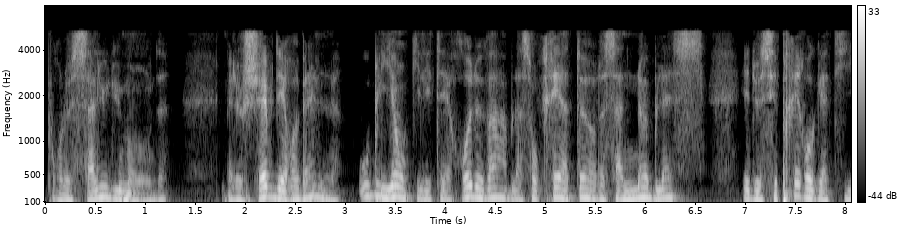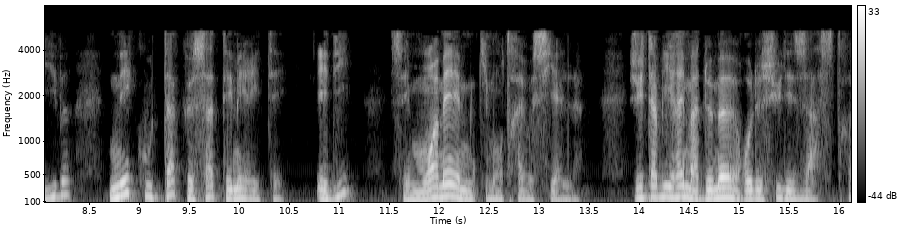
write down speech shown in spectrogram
pour le salut du monde. Mais le chef des rebelles, oubliant qu'il était redevable à son Créateur de sa noblesse et de ses prérogatives, n'écouta que sa témérité, et dit C'est moi-même qui monterai au ciel. J'établirai ma demeure au-dessus des astres,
